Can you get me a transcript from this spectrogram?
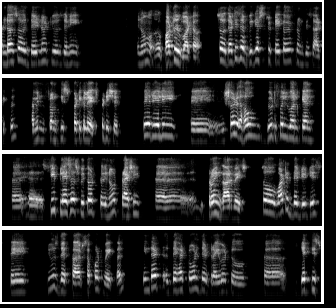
and also they did not use any, you know, uh, bottled water. So that is the biggest takeaway from this article. I mean, from this particular expedition, they really uh, how beautiful one can uh, uh, see places without you know trashing, uh, throwing garbage. So what they did is they used the car support vehicle. In that they had told their driver to get these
